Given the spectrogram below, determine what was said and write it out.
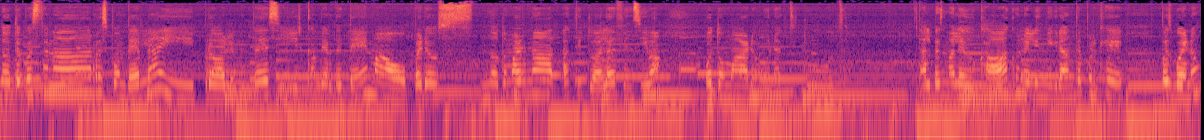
no te cuesta nada responderla y probablemente decidir cambiar de tema, o, pero no tomar una actitud a la defensiva o tomar una actitud tal vez maleducada con el inmigrante porque, pues bueno,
